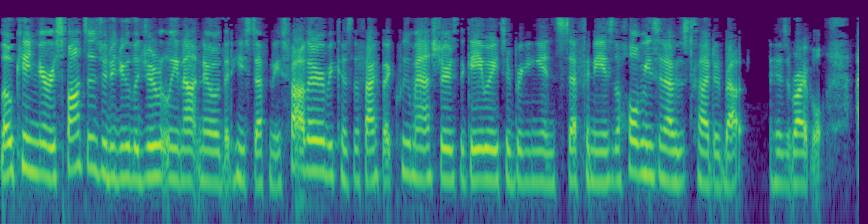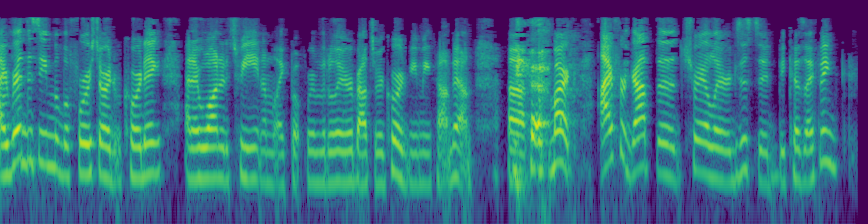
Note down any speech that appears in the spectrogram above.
low key in your responses, or did you legitimately not know that he's Stephanie's father? Because the fact that Cluemaster is the gateway to bringing in Stephanie is the whole reason I was excited about his arrival. I read this email before we started recording, and I wanted to tweet, and I'm like, but we're literally about to record. Mimi, calm down. Uh, Mark, I forgot the trailer existed because I think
